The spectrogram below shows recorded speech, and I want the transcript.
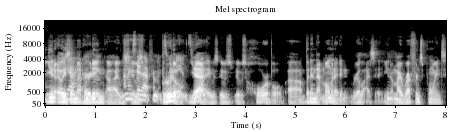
You know, at least I'm not hurting. Uh, it was. And I it say was that from brutal. experience. Yeah, it was it was it was horrible. Um, but in that moment, I didn't realize it. You know, my Mhm. reference point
